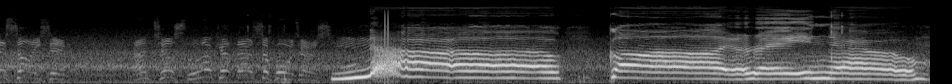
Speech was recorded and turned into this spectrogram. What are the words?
decisive. And just look at their supporters. No! Gary, no.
